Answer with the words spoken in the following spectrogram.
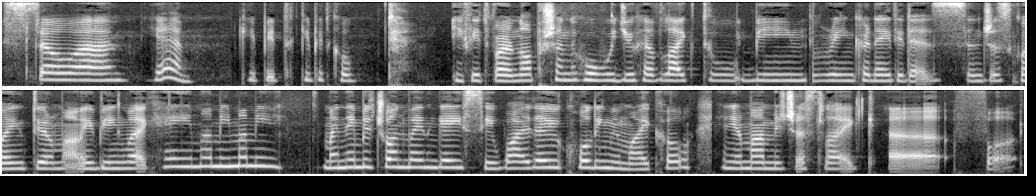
So uh, yeah, keep it, keep it cool if it were an option, who would you have liked to be reincarnated as? And just going to your mommy being like, hey, mommy, mommy, my name is John Wayne Gacy. Why are you calling me Michael? And your mom is just like, uh, fuck.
